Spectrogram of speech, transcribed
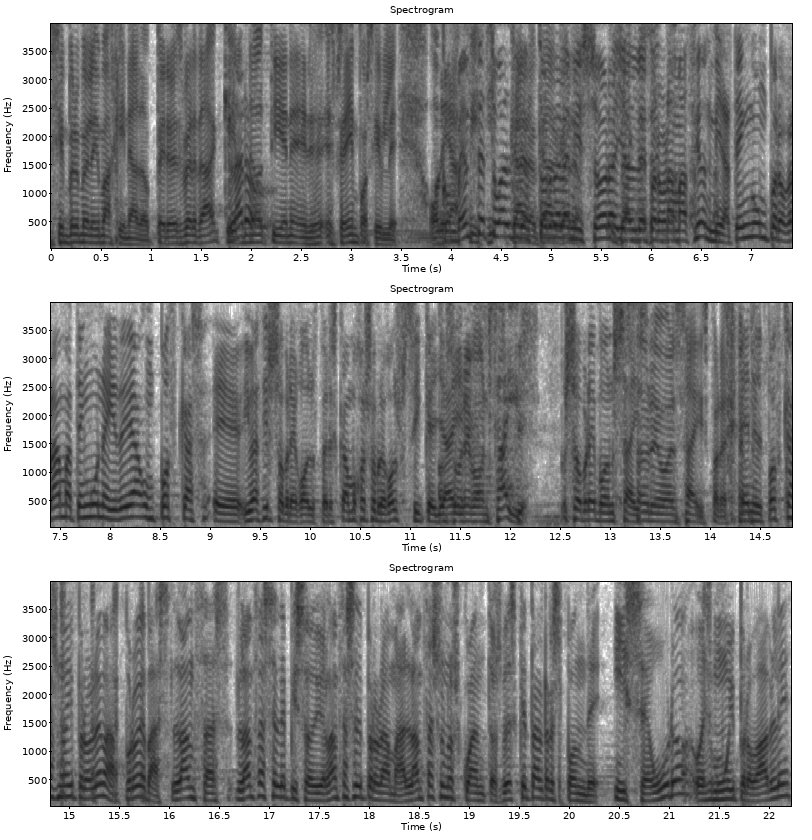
siempre me lo he imaginado, pero es verdad que Claro. no tiene, es, es imposible. O Convence tú al director claro, de la emisora y al de programación. Mira, tengo un programa, tengo una idea, un podcast, eh, iba a decir sobre golf, pero es que a lo mejor sobre golf sí que ya O hay. sobre bonsáis. Sobre bonsáis. Sobre bonsáis, por ejemplo. En el podcast no hay problema. Pruebas, lanzas, lanzas el episodio, lanzas el programa, lanzas unos cuantos, ves qué tal responde y seguro, o es muy probable,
